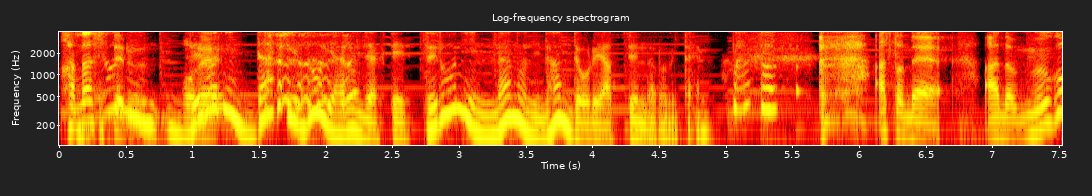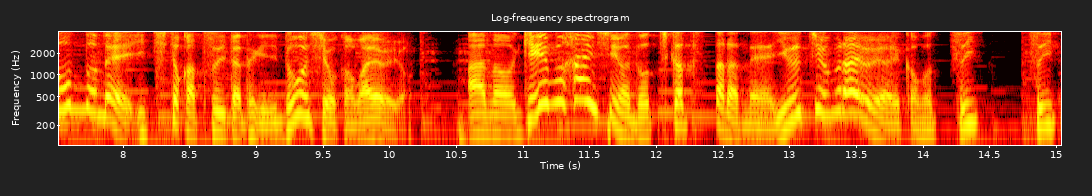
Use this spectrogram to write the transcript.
話してるゼロ人ゼロ俺人だけどやるんじゃなくて ゼロ人なのになんで俺やってんだろうみたいな。あとねあの無言のね1とかついた時にどうしようか迷うよあのゲーム配信はどっちかっつったらね YouTube ライブよりかもツイツイ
